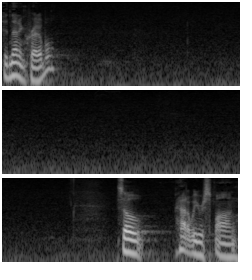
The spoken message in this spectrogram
Isn't that incredible? So, how do we respond?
